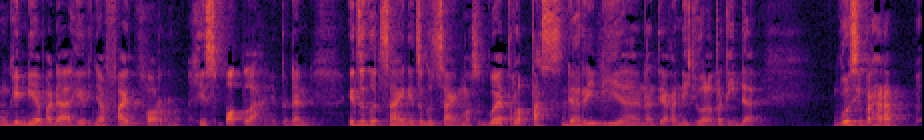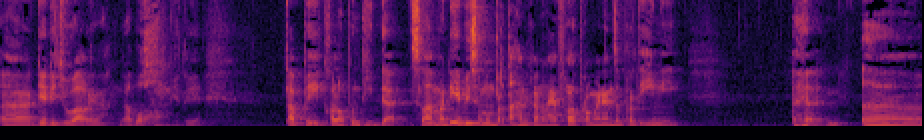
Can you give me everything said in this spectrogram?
mungkin dia pada akhirnya fight for his spot lah gitu. Dan it's a good sign it's a good sign. Maksud gue terlepas dari dia nanti akan dijual apa tidak gue sih berharap uh, dia dijual ya nggak bohong gitu ya. Tapi kalaupun tidak selama dia bisa mempertahankan level permainan seperti ini uh, uh,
